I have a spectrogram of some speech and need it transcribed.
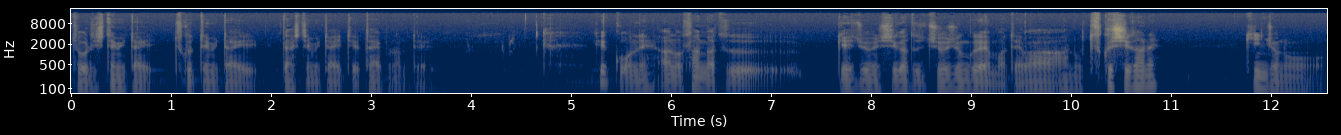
調理してみたい作ってみたい出してみたいっていうタイプなんで。結構ねあの3月下旬4月中旬ぐらいまではあのつくしがね近所の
